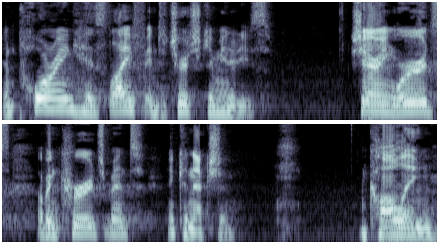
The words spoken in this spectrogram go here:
and pouring his life into church communities, sharing words of encouragement and connection, calling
